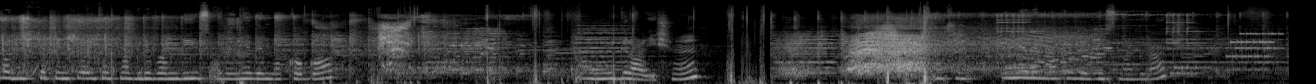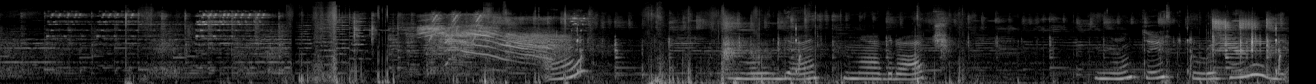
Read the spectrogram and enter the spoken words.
25 lajków nagrywam dis, ale nie wiem na kogo. Wygraliśmy. Znaczy, nie wiem na kogo dis nagrać. Mogę nagrać na tych, których nie lubię.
